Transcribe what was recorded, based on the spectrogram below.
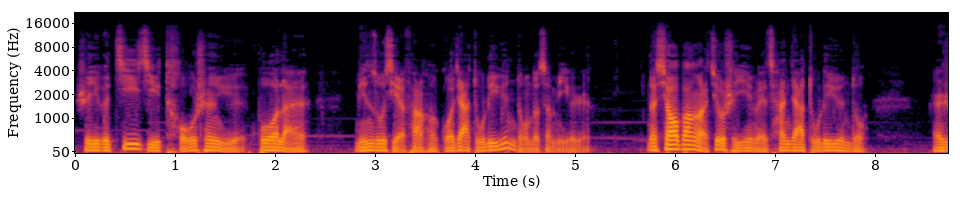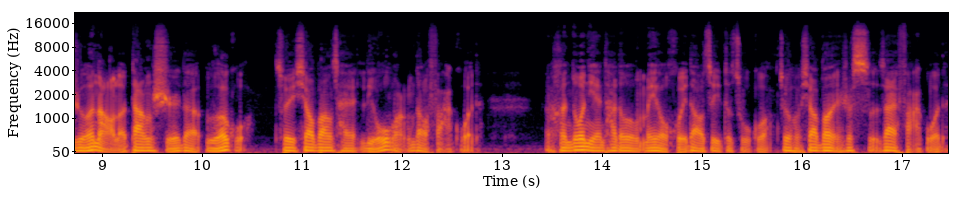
是一个积极投身于波兰民族解放和国家独立运动的这么一个人。那肖邦啊，就是因为参加独立运动而惹恼了当时的俄国。所以肖邦才流亡到法国的，很多年他都没有回到自己的祖国。最后肖邦也是死在法国的，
